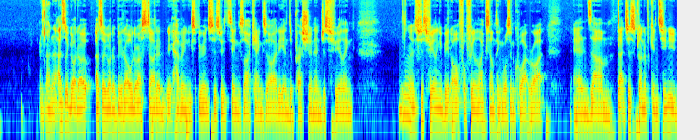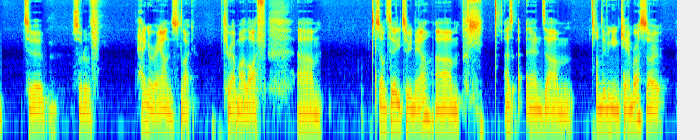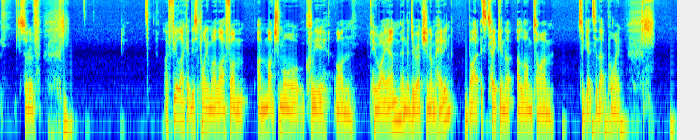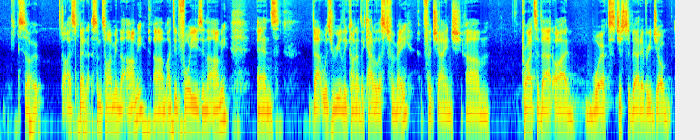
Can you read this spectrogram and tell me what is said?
as I got as I got a bit older, I started having experiences with things like anxiety and depression, and just feeling, know, it's just feeling a bit off or feeling like something wasn't quite right. And um, that just kind of continued to sort of hang around like throughout my life. Um, so I'm 32 now, um, as and um, I'm living in Canberra. So sort of, I feel like at this point in my life, I'm I'm much more clear on who I am and the direction I'm heading. But it's taken a, a long time to get to that point. So I spent some time in the army. Um, I did four years in the army, and that was really kind of the catalyst for me for change. Um, prior to that, I'd worked just about every job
